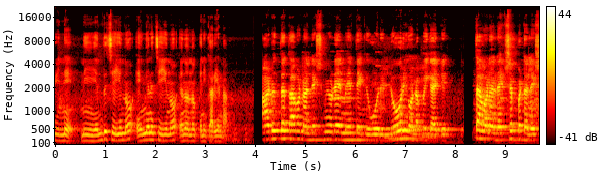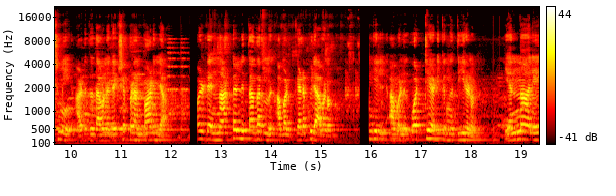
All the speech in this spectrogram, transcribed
പിന്നെ നീ എന്ത് ചെയ്യുന്നോ എങ്ങനെ ചെയ്യുന്നോ എന്നൊന്നും എനിക്കറിയണ്ട. അടുത്ത തവണ ലക്ഷ്മിയുടെ മേത്തേക്ക് ഒരു ലോറി കൊണ്ടപ്പോയി കയറ്റി. ഇത്തവണ രക്ഷപ്പെട്ട ലക്ഷ്മി അടുത്ത തവണ രക്ഷപ്പെടാൻ പാടില്ല. അവളുടെ നട്ടൽ തകർന്ന് അവൾ കിടപ്പിലാവണം. എങ്കിൽ അവൾ ഒറ്റയടിക്കുന്ന തീരണം. എന്നാലേ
